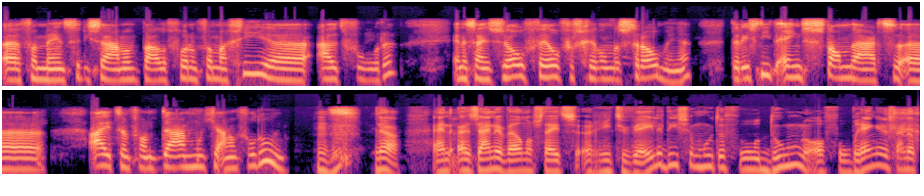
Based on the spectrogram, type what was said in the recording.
uh, van mensen die samen een bepaalde vorm van magie uh, uitvoeren. En er zijn zoveel verschillende stromingen. Er is niet één standaard uh, item van daar moet je aan voldoen. Mm -hmm. Ja, en uh, zijn er wel nog steeds rituelen die ze moeten voldoen of volbrengen? Zijn, dat,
